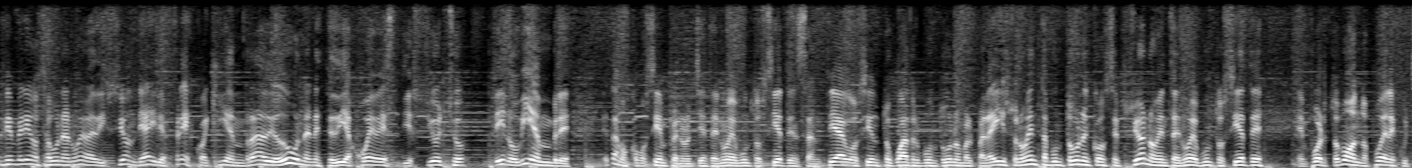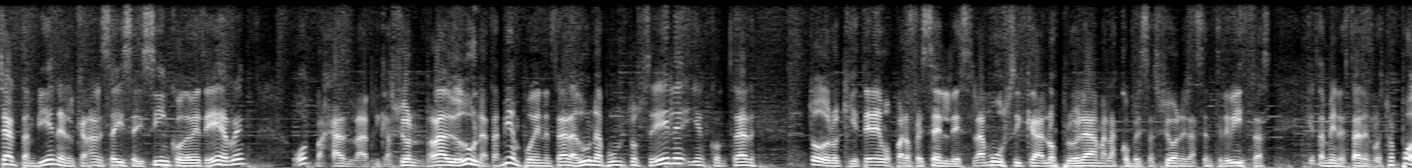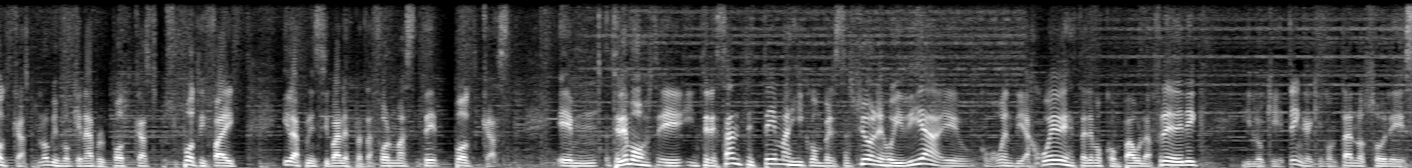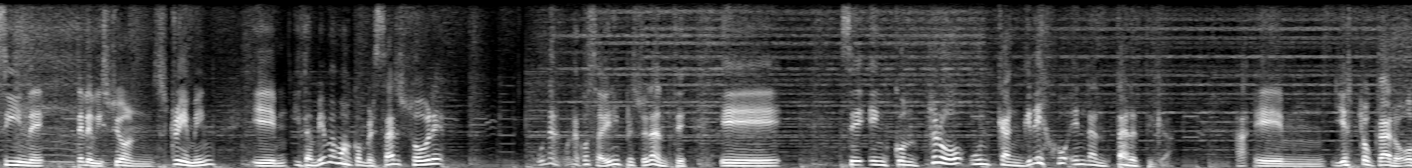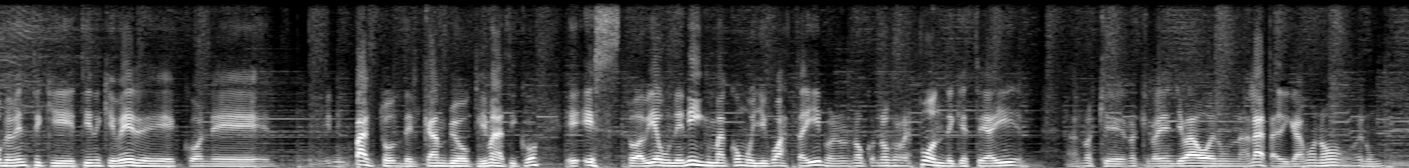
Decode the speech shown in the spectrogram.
Bienvenidos a una nueva edición de Aire Fresco aquí en Radio Duna en este día jueves 18 de noviembre. Estamos como siempre en 89.7 en Santiago, 104.1 en Valparaíso, 90.1 en Concepción, 99.7 en Puerto Montt. Nos pueden escuchar también en el canal 665 de BTR o bajar la aplicación Radio Duna. También pueden entrar a duna.cl y encontrar todo lo que tenemos para ofrecerles, la música, los programas, las conversaciones, las entrevistas, que también están en nuestros podcasts, lo mismo que en Apple Podcasts, Spotify y las principales plataformas de podcast. Eh, tenemos eh, interesantes temas y conversaciones hoy día, eh, como buen día jueves, estaremos con Paula Frederick y lo que tenga que contarnos sobre cine, televisión, streaming, y también vamos a conversar sobre una, una cosa bien impresionante se encontró un cangrejo en la Antártica. Ah, em, y esto, claro, obviamente que tiene que ver eh, con eh, el impacto del cambio climático. Eh, es todavía un enigma cómo llegó hasta ahí, pero no, no corresponde que esté ahí. Ah, no, es que, no es que lo hayan llevado en una lata, digamos, no,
